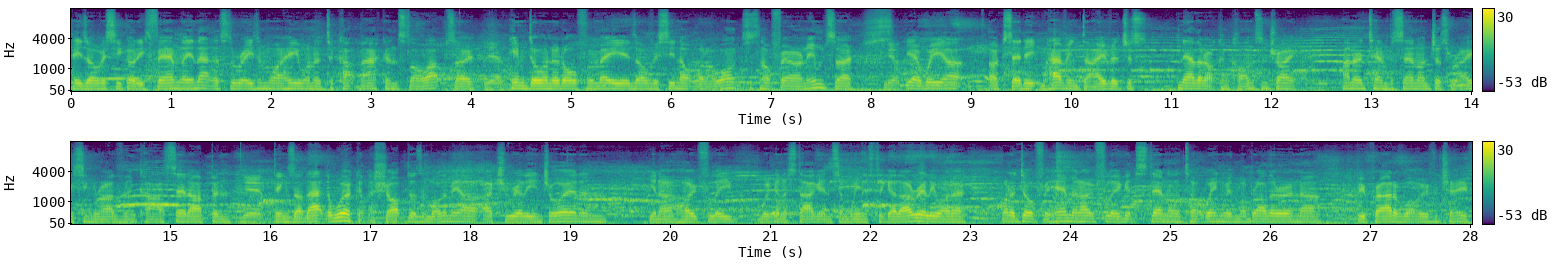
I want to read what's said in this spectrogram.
he's obviously got his family and that. That's the reason why he wanted to cut back and slow up. So Yeah. him doing it all for me is obviously not what I want. it's not fair on him. So Yep. yeah, we are. Like I said, having David just now that I can concentrate. 110% on just racing rather than car setup and Yeah. things like that. The work at the shop doesn't bother me. I actually really enjoy it, and you know, hopefully we're going to start getting some wins together. I really want to want to do it for him, and hopefully I get to stand on the top wing with my brother and uh, be proud of what we've achieved.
